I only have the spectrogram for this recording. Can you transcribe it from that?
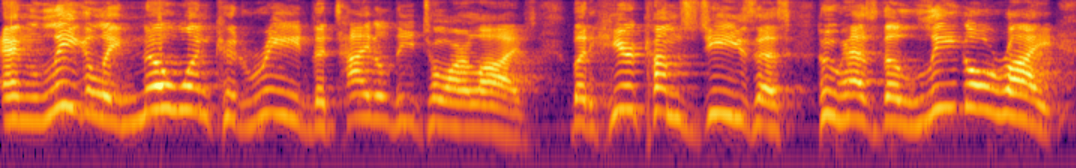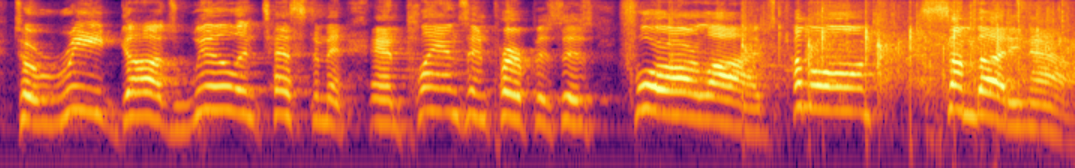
And legally, no one could read the title deed to our lives. But here comes Jesus, who has the legal right to read God's will and testament and plans and purposes for our lives. Come on, somebody now.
